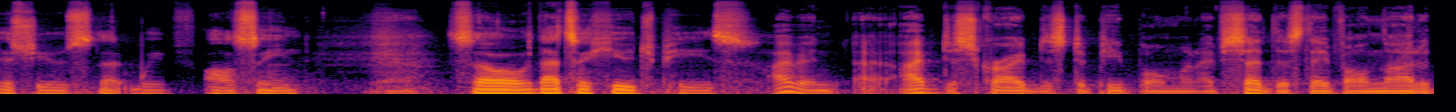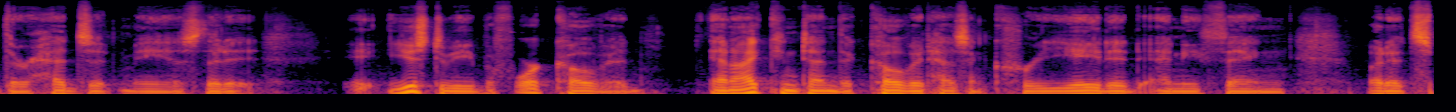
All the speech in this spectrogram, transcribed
issues that we've all seen. Yeah. So that's a huge piece. I've been, I've described this to people, and when I've said this, they've all nodded their heads at me. Is that it? It used to be before COVID and I contend that COVID hasn't created anything, but it's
